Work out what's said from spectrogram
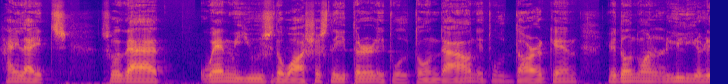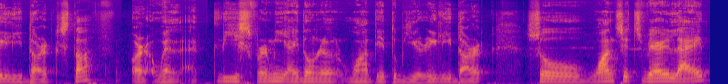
highlights so that when we use the washes later, it will tone down, it will darken. You don't want really, really dark stuff. Or, well, at least for me, I don't want it to be really dark. So, once it's very light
